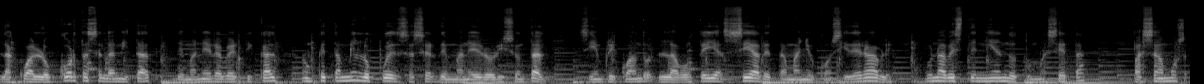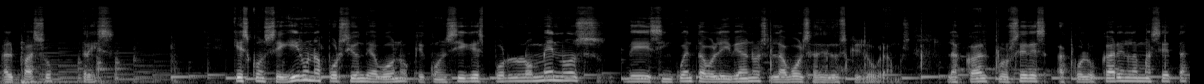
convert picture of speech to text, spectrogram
la cual lo cortas a la mitad de manera vertical, aunque también lo puedes hacer de manera horizontal, siempre y cuando la botella sea de tamaño considerable. Una vez teniendo tu maceta, pasamos al paso 3, que es conseguir una porción de abono que consigues por lo menos de 50 bolivianos la bolsa de 2 kilogramos, la cual procedes a colocar en la maceta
